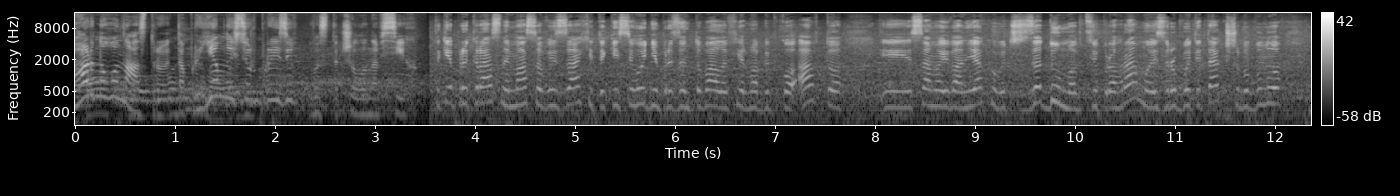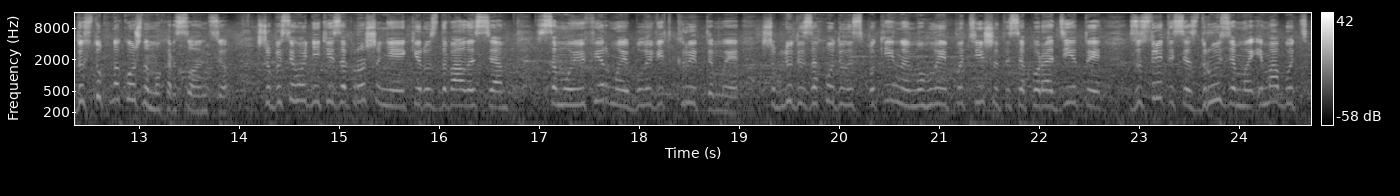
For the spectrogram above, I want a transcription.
Гарного настрою та приємних сюрпризів вистачило на всіх. Такий прекрасний масовий захід, який сьогодні презентувала фірма Бібко Авто. І саме Іван Якович задумав цю програму і зробити так, щоб було доступно кожному херсонцю, щоб сьогодні ті запрошення, які роздавалися самою фірмою, були відкритими, щоб люди заходили спокійно і могли потішитися, порадіти, зустрітися з друзями і, мабуть,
